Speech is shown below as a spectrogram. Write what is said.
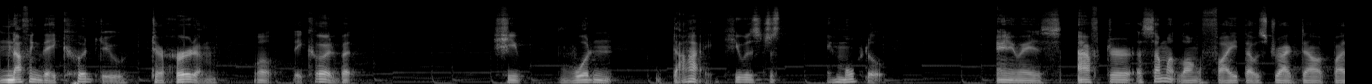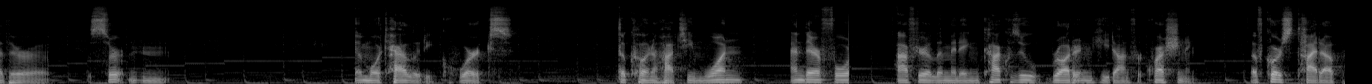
nothing they could do to hurt him. Well, they could, but he wouldn't die. He was just immortal. Anyways, after a somewhat long fight that was dragged out by their uh, certain immortality quirks, the Konoha team won, and therefore, after eliminating Kakuzu, brought in Hidan for questioning. Of course, tied up,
